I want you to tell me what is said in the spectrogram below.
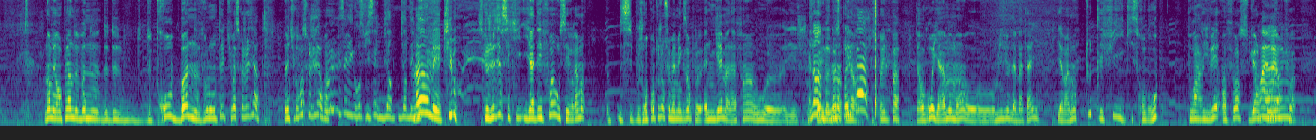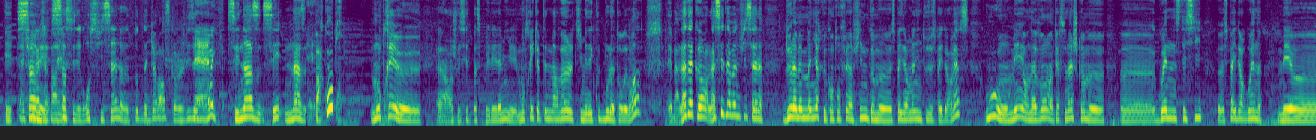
non mais en plein de bonnes, de, de, de trop bonne volonté, tu vois ce que je veux dire? Non mais tu comprends ce que je veux dire ou pas Oui, mais c'est les grosses ficelles bien, bien dégueu. Non mais Qui ce que je veux dire c'est qu'il y a des fois où c'est vraiment je reprends toujours ce même exemple Endgame à la fin où euh, et je Ah non, spoil- me- me spoil pas. je spoil pas mais en gros il y a un moment au, au- au milieu de la bataille il y a vraiment toutes les filles qui se regroupent pour arriver en force girl Ouais, power ouais, ouais, tu ouais. vois et tu ça m'en as mais déjà parlé. ça c'est des grosses ficelles euh, toutes dégueulasses comme je disais Eh oui. c'est naze, c'est naze. Par contre, montrer, euh, alors je vais essayer de pas spoiler l'ami, mais montrer Captain Marvel qui met des coups de boule à tour de bras, et ben là d'accord, là c'est de la bonne ficelle. De la même manière que quand on fait un film comme euh, Spider-Man Into the Spider-Verse, où on met en avant un personnage comme euh, euh, Gwen Stacy, Spider-Gwen, mais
